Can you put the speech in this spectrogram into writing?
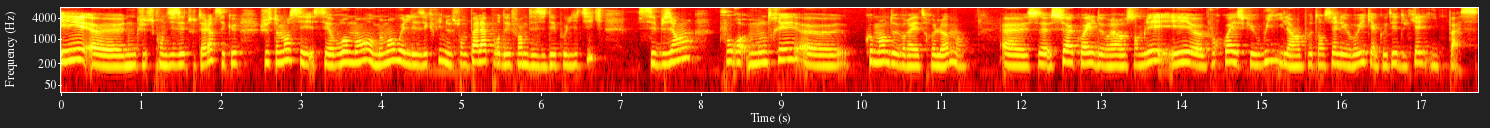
Et donc ce qu'on disait tout à l'heure, c'est que justement ces, ces, romans, au moment où elle les écrit, ne sont pas là pour défendre des idées politiques, c'est bien pour montrer comment devrait être l'homme, euh, ce, à quoi il devrait ressembler et euh, pourquoi est-ce que oui, il a un potentiel héroïque à côté duquel il passe.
